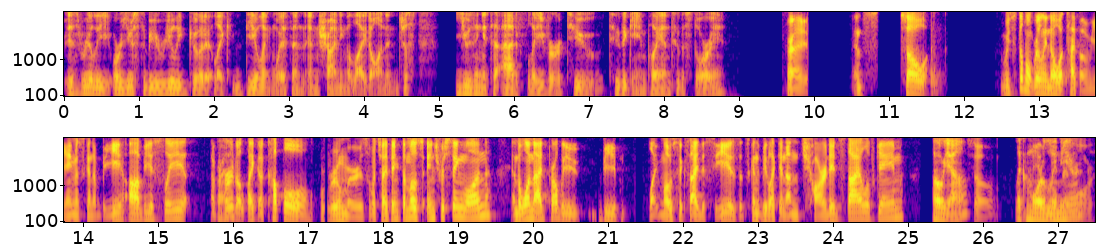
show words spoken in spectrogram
is really or used to be really good at like dealing with and, and shining a light on and just using it to add flavor to to the gameplay and to the story Right. And so we still don't really know what type of game it's going to be, obviously. I've Right. heard uh, like a couple rumors, which I think the most interesting one and the one I'd probably be like most excited to see is it's going to be like an uncharted style of game. oh yeah So like more linear more-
